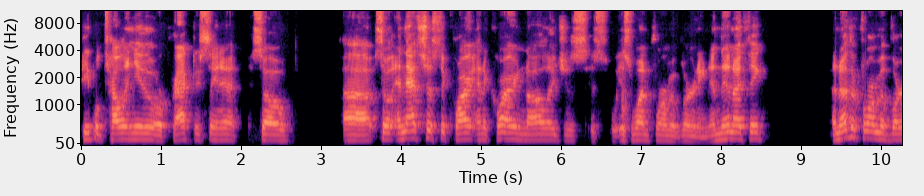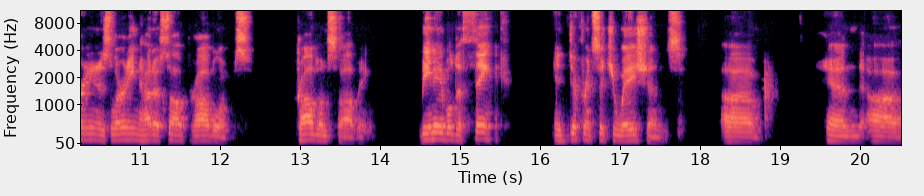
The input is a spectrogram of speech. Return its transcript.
people telling you or practicing it. So, uh, so and that's just acquire and acquiring knowledge is, is is one form of learning. And then I think another form of learning is learning how to solve problems, problem solving, being able to think in different situations. Um, and uh,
